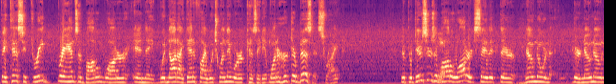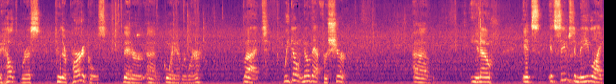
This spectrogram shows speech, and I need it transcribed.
They tested three brands of bottled water and they would not identify which one they were because they didn't want to hurt their business, right? The producers of Yeah. bottled water say that there are no known there are no known health risks to their particles that are uh, going everywhere, but we don't know that for sure. Um, you know, it's it seems to me like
